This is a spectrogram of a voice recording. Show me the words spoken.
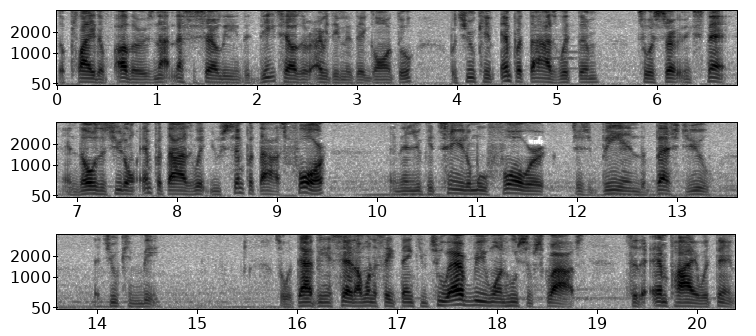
the plight of others, not necessarily the details of everything that they're going through, but you can empathize with them to a certain extent. And those that you don't empathize with, you sympathize for, and then you continue to move forward just being the best you that you can be. So, with that being said, I want to say thank you to everyone who subscribes to the Empire Within.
